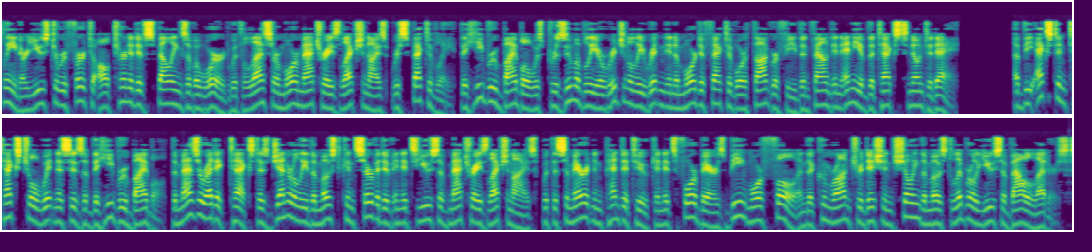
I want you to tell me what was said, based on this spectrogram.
plein are used to refer to alternative spellings of a word with less or more matres lectionis, respectively. The Hebrew Bible was presumably originally written in a more defective orthography than found in any of the texts known today. Of the extant textual witnesses of the Hebrew Bible, the Masoretic text is generally the most conservative in its use of matres lectionis, with the Samaritan Pentateuch and its forebears being more full and the Qumran tradition showing the most liberal use of vowel letters.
